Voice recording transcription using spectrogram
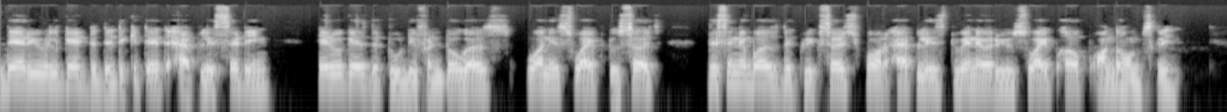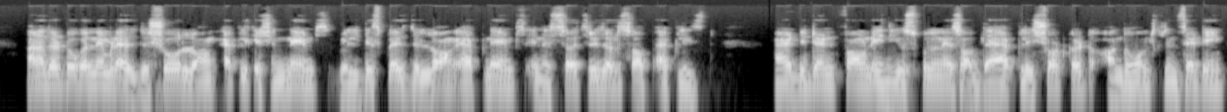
there you will get the dedicated app list setting. Here you get the two different toggles. One is swipe to search. This enables the quick search for app list whenever you swipe up on the home screen. Another toggle named as the show long application names will display the long app names in a search results of app list. I didn't found any usefulness of the app list shortcut on the home screen setting.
